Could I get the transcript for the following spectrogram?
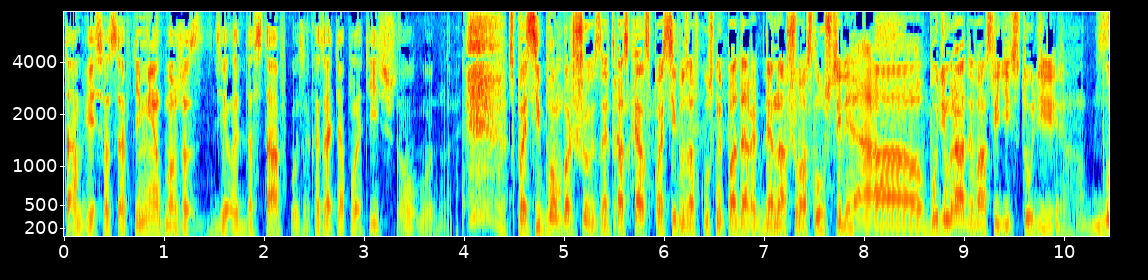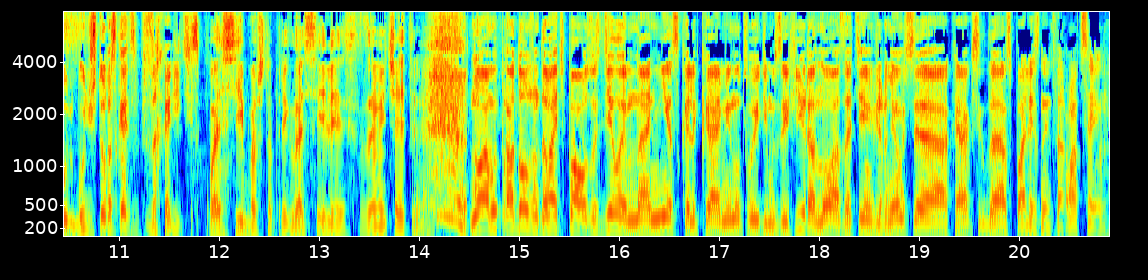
Там весь ассортимент, можно сделать доставку, заказать, оплатить, что угодно. Спасибо вам большое за этот рассказ, спасибо за вкусный подарок для нашего слушателя. А, будем рады вас видеть в студии. Будет что рассказать, заходите. Спасибо, что пригласили. Замечательно. Ну, а мы продолжим. Давайте паузу сделаем. На несколько минут выйдем из эфира. Ну, а затем вернемся, как всегда, с полезной информацией.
